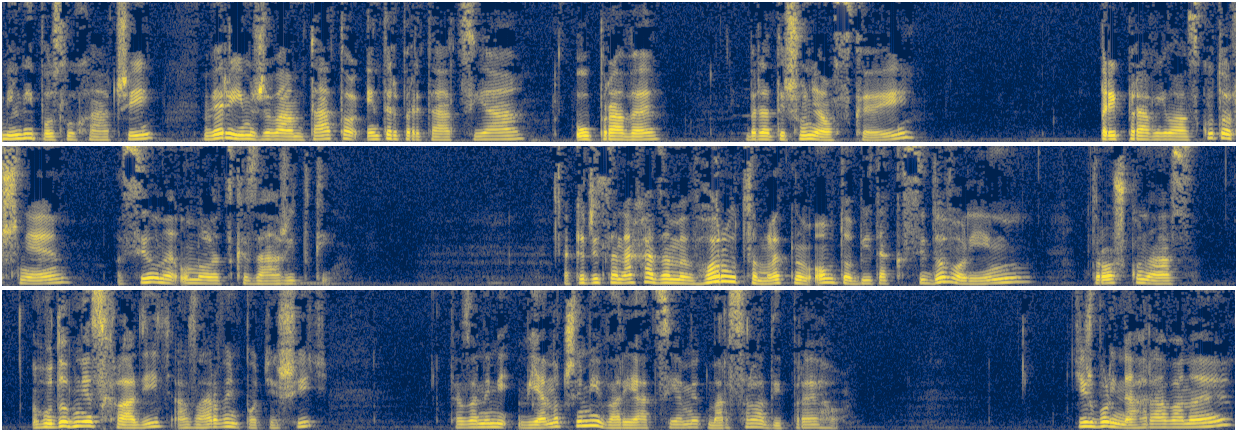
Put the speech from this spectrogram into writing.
Milí poslucháči, verím, že vám táto interpretácia úprave Benaty Šuňavskej pripravila skutočne silné umelecké zážitky. A keďže sa nachádzame v horúcom letnom období, tak si dovolím trošku nás hudobne schladiť a zároveň potešiť tzv. vianočnými variáciami od Marcela Diprého. Tiež boli nahrávané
